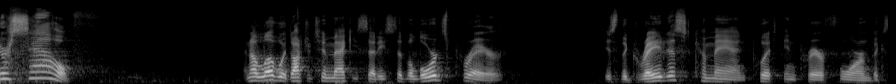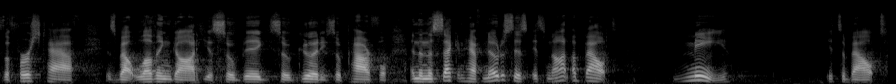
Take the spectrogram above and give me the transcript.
yourself. And I love what Dr. Tim Mackie said. He said, The Lord's Prayer is the greatest command put in prayer form because the first half is about loving God. He is so big, so good, He's so powerful. And then the second half, notice this, it's not about me, it's about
